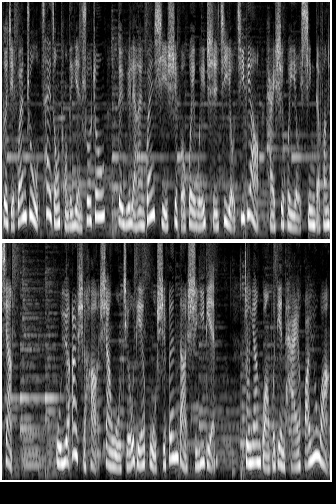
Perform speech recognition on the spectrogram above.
各界关注蔡总统的演说中，对于两岸关系是否会维持既有基调，还是会有新的方向？五月二十号上午九点五十分到十一点，中央广播电台华语网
